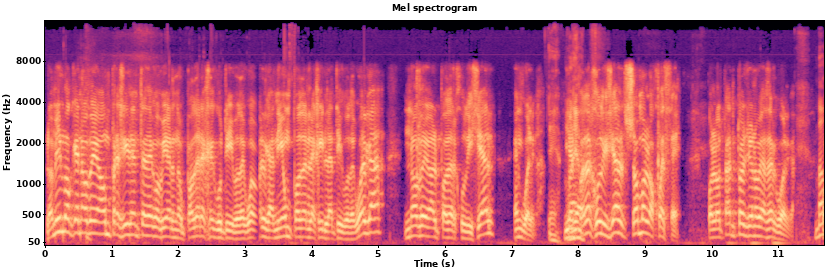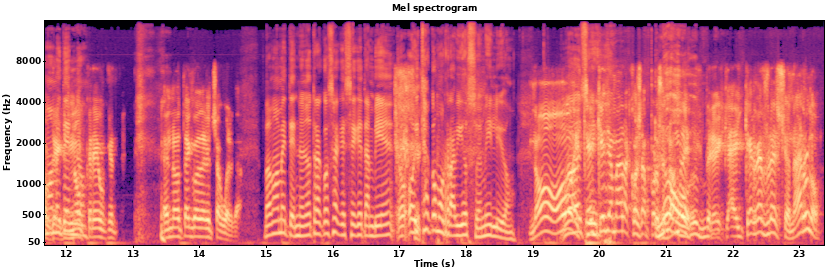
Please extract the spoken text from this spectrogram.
lo mismo que no veo a un presidente de gobierno, poder ejecutivo de huelga, ni a un poder legislativo de huelga, no veo al poder judicial en huelga. Y el ya. poder judicial somos los jueces. Por lo tanto, yo no voy a hacer huelga. Vamos a porque meternos. no creo que eh, no tengo derecho a huelga. Vamos a meternos en otra cosa que sé que también... Hoy está como rabioso, Emilio. No, No, es que hay que llamar las cosas por su No, nombre, pero que hay que reflexionarlo.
